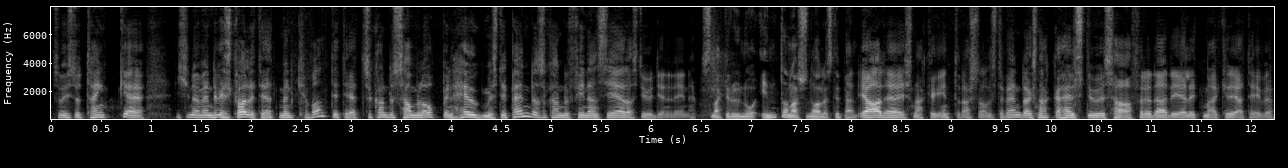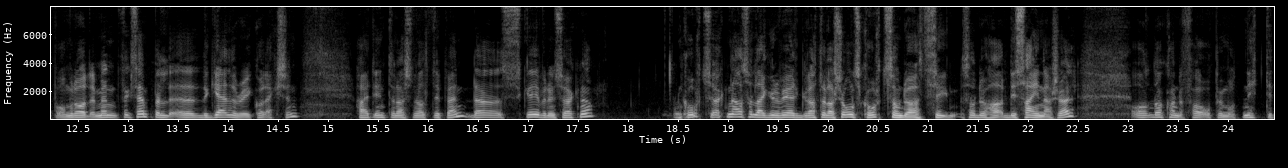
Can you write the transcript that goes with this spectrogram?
Så hvis du tenker ikke nødvendigvis kvalitet, men kvantitet, så kan du samle opp en haug med stipend, og så kan du finansiere studiene dine. Snakker du nå internasjonale stipend? Ja, det snakker jeg internasjonale stipend, jeg snakker helst i USA, for det er der de er litt mer kreative på området. Men f.eks. Uh, The Gallery Collection har et internasjonalt stipend. Da skriver du en søknad. En kort søknad, så legger du ved et gratulasjonskort som du har, som du har designa sjøl. Og da kan du få oppimot 90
